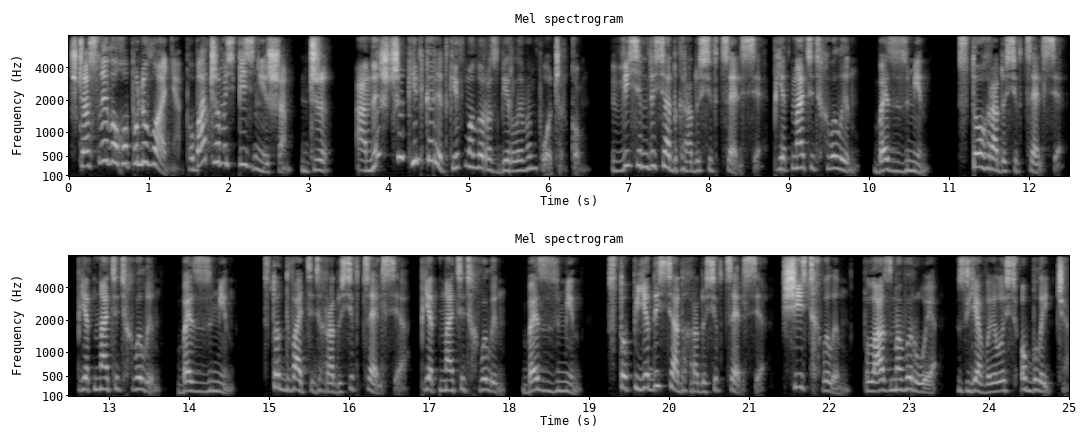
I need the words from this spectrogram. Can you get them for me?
Щасливого полювання! Побачимось пізніше. Дж. А нижче кілька рядків малорозбірливим почерком. 80 градусів Цельсія, 15 хвилин, без змін. 100 градусів Цельсія, 15 хвилин, без змін. 120 градусів Цельсія, 15 хвилин, без змін. 150 градусів Цельсія, 6 хвилин. Плазма вирує. З'явилось обличчя.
